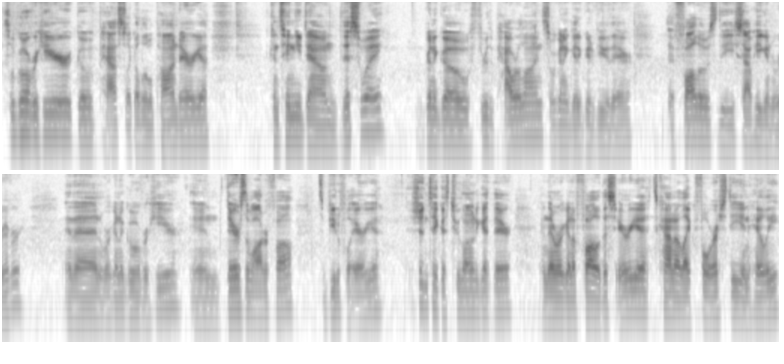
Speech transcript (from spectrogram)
So we'll go over here, go past like a little pond area, continue down this way. We're going to go through the power line, so we're going to get a good view there. It follows the Souhegan River, and then we're going to go over here, and there's the waterfall. It's a beautiful area. It shouldn't take us too long to get there and then we're going to follow this area. It's kind of like foresty and hilly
